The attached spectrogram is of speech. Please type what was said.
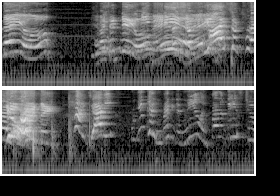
nail. And I said kneel. Kneel. should- I should pray. You heard me! Hi, Daddy. Were you getting ready to kneel in front of these two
